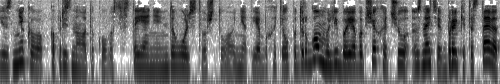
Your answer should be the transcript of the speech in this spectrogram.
из некого капризного такого состояния недовольства, что нет, я бы хотел по-другому, либо я вообще хочу, знаете, брекеты ставят,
